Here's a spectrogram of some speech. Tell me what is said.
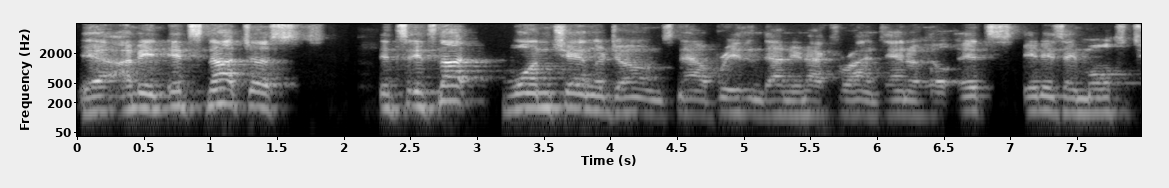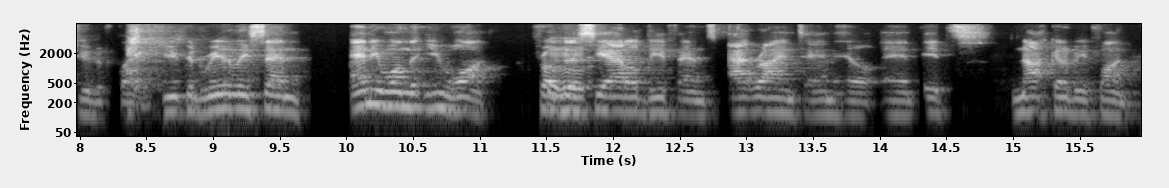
Yeah, I mean, it's not just it's it's not one Chandler Jones now breathing down your neck for Ryan Tannehill. It's it is a multitude of players. You could really send anyone that you want from the Mhm. Seattle defense at Ryan Tannehill, and it's not going to be fun.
